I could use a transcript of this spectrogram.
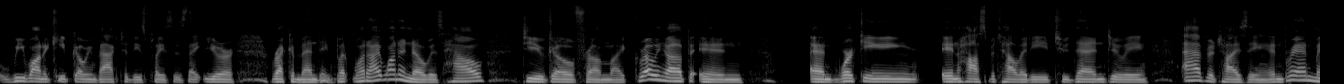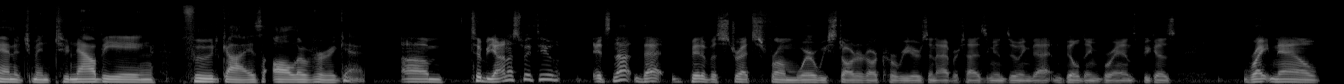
we want to keep going back to these places that you're recommending. But what I want to know is how do you go from like growing up in and working in hospitality to then doing advertising and brand management to now being food guys all over again? Um, to be honest with you, it's not that bit of a stretch from where we started our careers in advertising and doing that and building brands because right now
